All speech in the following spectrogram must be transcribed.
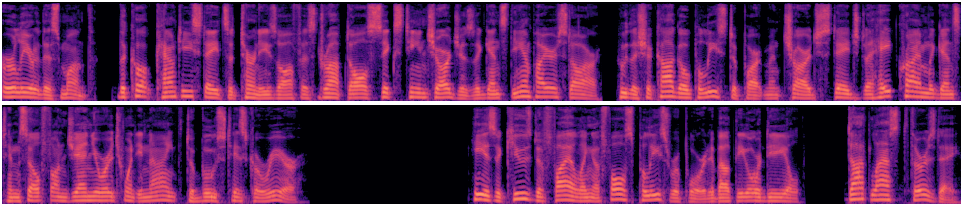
Earlier this month, the Cook County State's Attorney's Office dropped all 16 charges against the Empire star, who the Chicago Police Department charged staged a hate crime against himself on January 29 to boost his career. He is accused of filing a false police report about the ordeal. Last Thursday,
